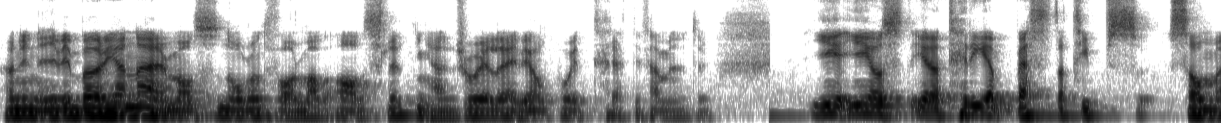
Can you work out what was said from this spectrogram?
Hörrni, ni, vi börjar närma oss någon form av avslutning här. Tror eller ej, vi har hållit på i 35 minuter. Ge, ge, oss era tre bästa tips som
